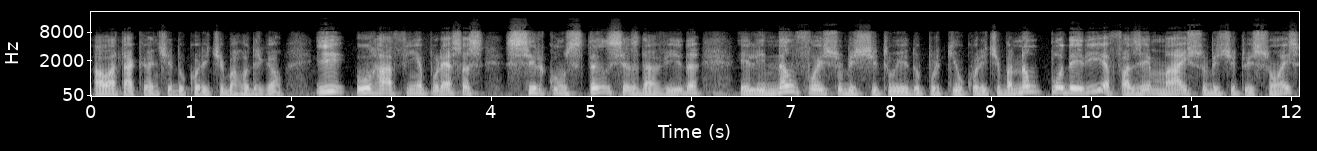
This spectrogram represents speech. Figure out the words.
ao atacante do Coritiba, Rodrigão. E o Rafinha, por essas circunstâncias da vida, ele não foi substituído porque o Coritiba não poderia fazer mais substituições,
